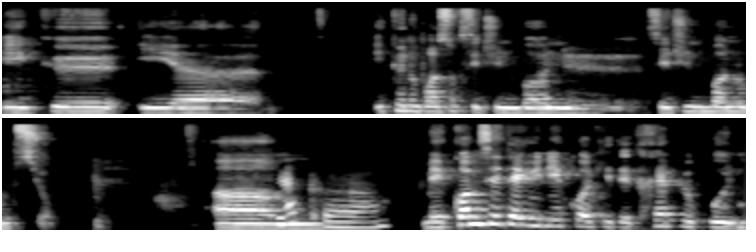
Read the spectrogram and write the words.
Et que, et, que nous pensons que c'est une c'est une bonne option. Um, mais comme c'était une école qui était très peu connue,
